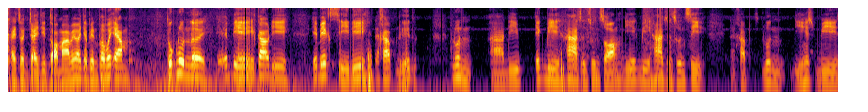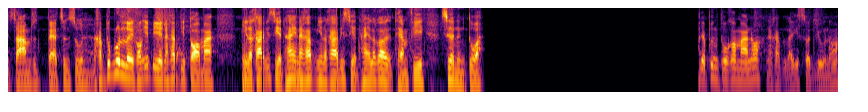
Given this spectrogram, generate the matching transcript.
ใครสนใจติดต่อมาไม่ว่าจะเป็น Power Amp ทุกรุ่นเลย FBA 9D FX 4D นะครับหรือรุ่นอ่า DXB 5002 DXB 5004 นะครับ รุ่น DHB 3800นะครับ ทุกรุ่นเลยของ FA นะครับ ติดต่อมา มีราคาพิเศษให้นะครับ มีราคาพิเศษให้แล้วก็แถมฟรีเสื้อหนึ่งตัวอย่าเพิ่งโทรเข้ามาเนาะนะครับไลฟ์สดอยู่เนาะ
